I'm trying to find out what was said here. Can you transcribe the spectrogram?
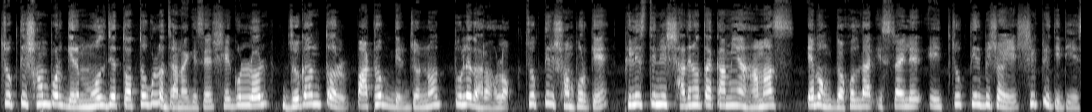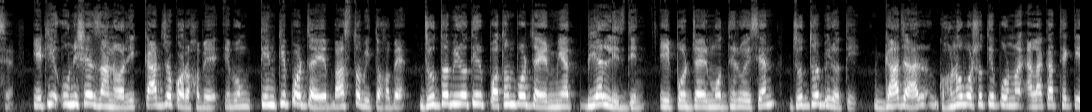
চুক্তি সম্পর্কের মূল যে তথ্যগুলো জানা গেছে, সেগুলোর যুগান্তর পাঠকদের জন্য তুলে ধরা হলো। চুক্তির সম্পর্কে ফিলিস্তিনি স্বাধীনতা কামিয়া হামাস এবং দখলদার ইসরায়েলের এই চুক্তির বিষয়ে স্বীকৃতি দিয়েছে। এটি উনিশে জানুয়ারি কার্যকর হবে এবং তিনটি পর্যায়ে বাস্তবিত হবে। যুদ্ধবিরতির প্রথম পর্যায়ের মেয়াদ বিয়াল্লিশ দিন। এই পর্যায়ের মধ্যে রয়েছেন যুদ্ধবিরতি, গাজার ঘনবসতিপূর্ণ এলাকা থেকে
